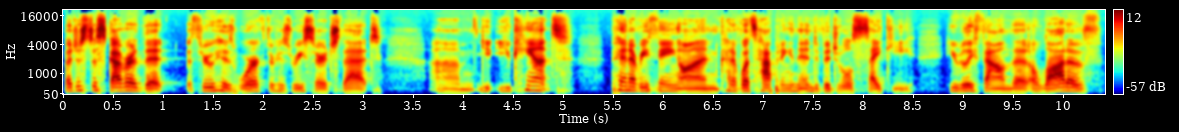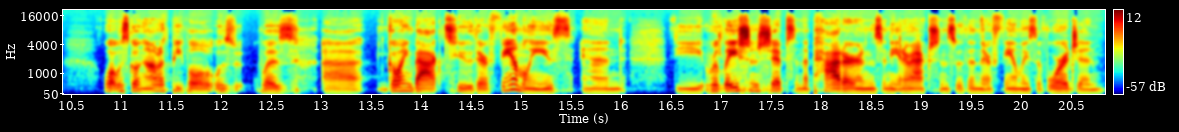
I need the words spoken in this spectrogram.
but just discovered that through his work, through his research, that um, you, you can't pin everything on kind of what's happening in the individual's psyche. He really found that a lot of what was going on with people was was uh, going back to their families and the relationships and the patterns and the interactions within their families of origin.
